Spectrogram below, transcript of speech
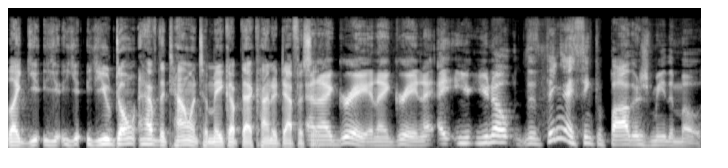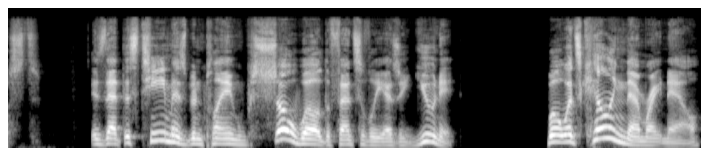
Like you, you, you don't have the talent to make up that kind of deficit. And I agree, and I agree, and I, I you, you know the thing I think that bothers me the most is that this team has been playing so well defensively as a unit. But what's killing them right now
